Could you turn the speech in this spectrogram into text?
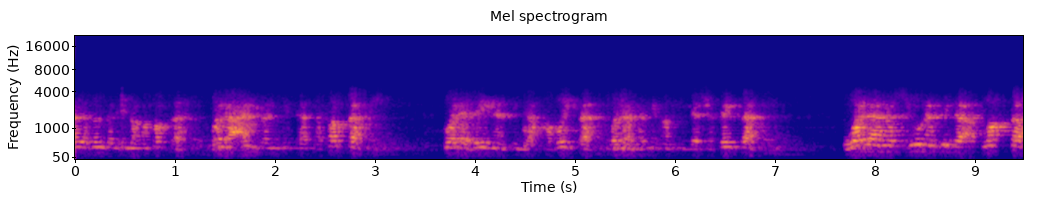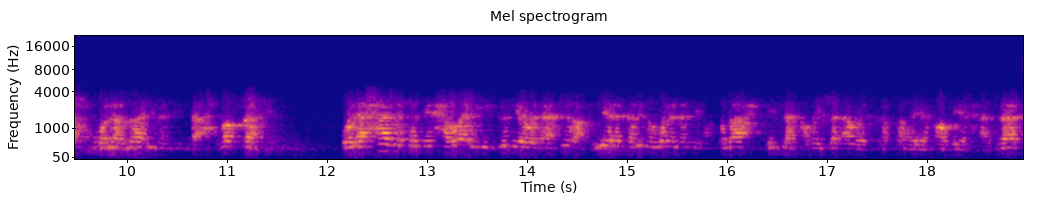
هذا ذنبا إلا غفرته ولا عيبا إلا سترته ولا دينا إلا قضيته ولا مريضا إلا شفيته ولا مسجونا إلا أطلقته ولا غائبا إلا أحضرته ولا حاجة من حوائج الدنيا والآخرة هي لك منه ولا فيها صلاح إلا قضيتها ويسرتها يا قاضي الحاجات.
